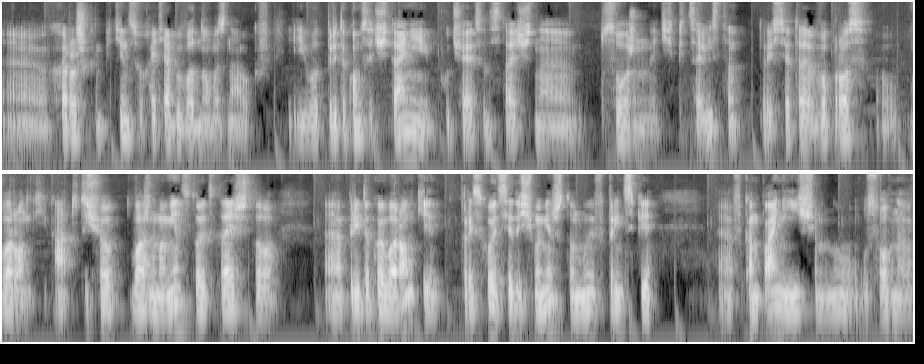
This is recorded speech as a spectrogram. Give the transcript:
э, хорошую компетенцию хотя бы в одном из навыков. И вот при таком сочетании получается достаточно сложно найти специалиста. То есть это вопрос воронки. А, тут еще важный момент, стоит сказать, что Э, при такой воронке происходит следующий момент, что мы, в принципе, э, в компании ищем, ну, условно,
